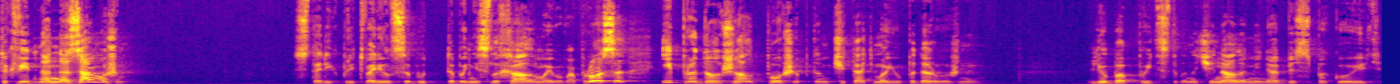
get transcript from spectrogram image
Так видно, она замужем? Старик притворился, будто бы не слыхал моего вопроса и продолжал пошептом читать мою подорожную. Любопытство начинало меня беспокоить,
